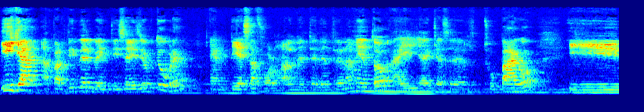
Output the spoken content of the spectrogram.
Y ya a partir del 26 de octubre empieza formalmente el entrenamiento, ahí ya hay que hacer su pago y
